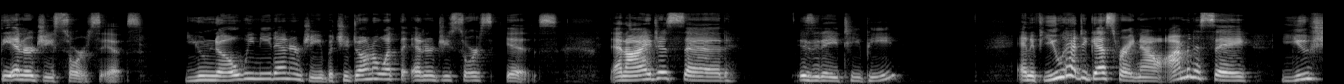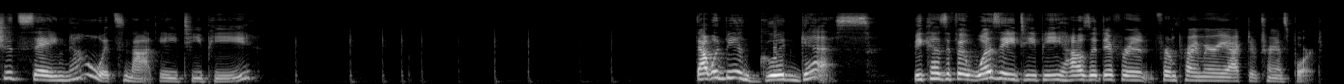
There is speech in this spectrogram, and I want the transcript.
the energy source is. You know we need energy, but you don't know what the energy source is. And I just said, is it ATP? And if you had to guess right now, I'm going to say you should say, no, it's not ATP. That would be a good guess. Because if it was ATP, how's it different from primary active transport?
